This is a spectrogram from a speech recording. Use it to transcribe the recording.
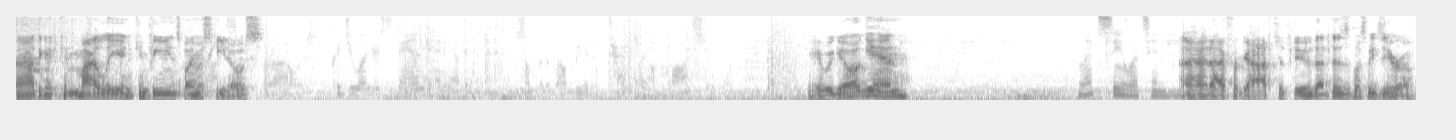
Uh, to get mildly inconvenienced by mosquitoes. Could you understand any of it? Something about being attacked by a monster one night. Here we go again. Let's see what's in here. And I forgot to do that this is supposed to be zero.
